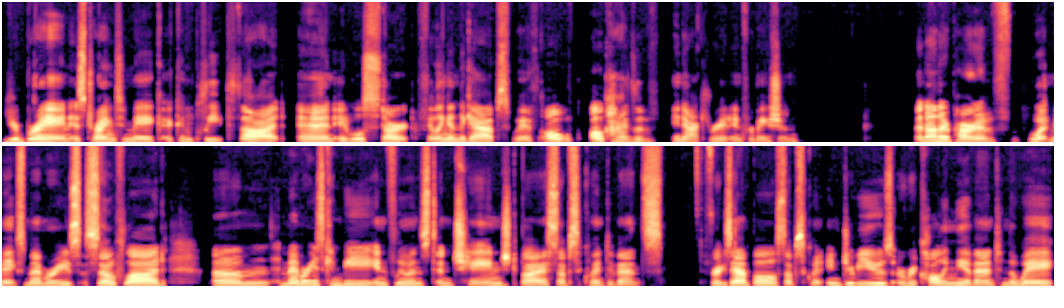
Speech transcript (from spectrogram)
your brain is trying to make a complete thought and it will start filling in the gaps with all, all kinds of inaccurate information. Another part of what makes memories so flawed um, memories can be influenced and changed by subsequent events. For example, subsequent interviews or recalling the event in the way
